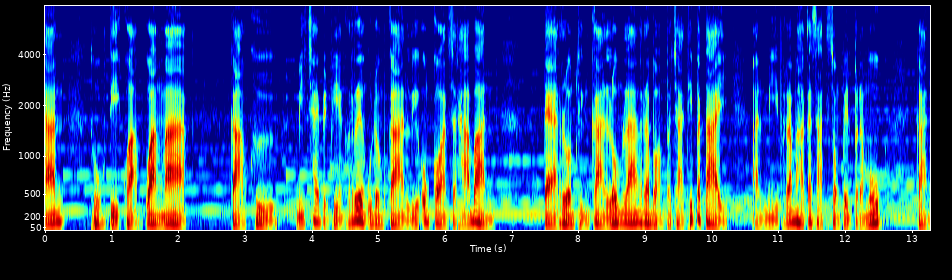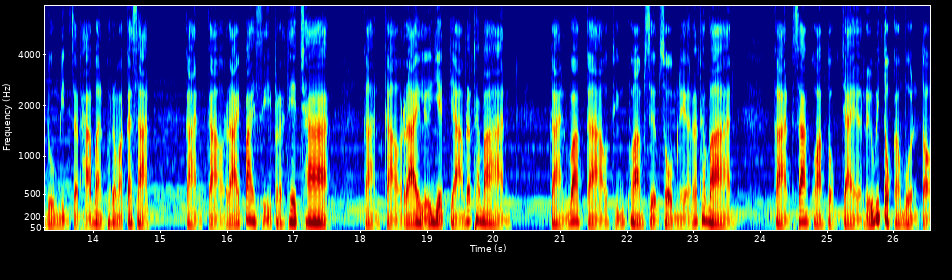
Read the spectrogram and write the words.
นั้น ถูกตีความกว้างมาก กล่าวคือมิใช่เป็นเพียงเรื่องอุดมการณ์หรือองค์กรสถาบัน แต่รวมถึงการล้มล้างระบอบประชาธิปไตย อันมีพระมหากษัตริย์ทรงเป็นประมุข การดูหมิ่นสถาบันพระมหากษัตริย์ การกล่าวร้ายป้ายสีประเทศชาติ การกล่าวร้ายหรือเหยียดหยามรัฐบาล การว่ากล่าวถึงความเสื่อมโทรมในรัฐบาล การสร้างความตกใจหรือวิตกกังวลต่อ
